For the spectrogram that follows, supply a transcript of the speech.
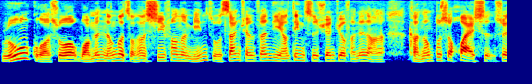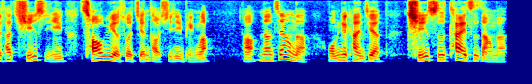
如果说我们能够走上西方的民主三权分立，然后定时选举反对党呢，可能不是坏事。所以他其实已经超越说检讨习近平了。好，那这样呢，我们就看见，其实太子党呢，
